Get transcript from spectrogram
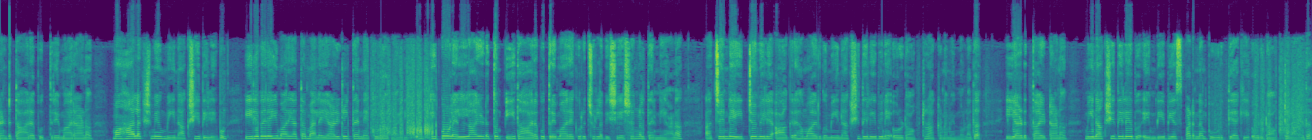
രണ്ട് താരപുത്രിമാരാണ് മഹാലക്ഷ്മിയും മീനാക്ഷി ദിലീപും. ഇരുവരെയും അറിയാത്ത മലയാളികൾ തന്നെ കുറവായിരിക്കും. ഇപ്പോൾ എല്ലായിടത്തും ഈ താരപുത്രിമാരെ കുറിച്ചുള്ള വിശേഷങ്ങൾ തന്നെയാണ്. അച്ഛന്റെ ഏറ്റവും വലിയ ആഗ്രഹമായിരുന്നു മീനാക്ഷി ദിലീപിനെ ഒരു ഡോക്ടറാക്കണമെന്നുള്ളത്. ഈ അടുത്തായിട്ടാണ് Meenakshi Dileep M B B S പഠനം പൂർത്തിയാക്കി ഒരു ഡോക്ടറായത്.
